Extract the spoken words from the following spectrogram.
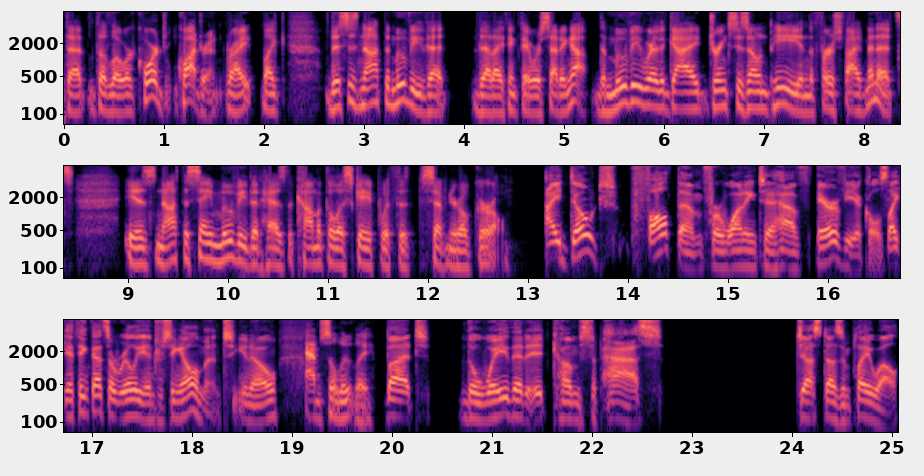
that the lower quad- quadrant, right? Like this is not the movie that that I think they were setting up. The movie where the guy drinks his own pee in the first five minutes is not the same movie that has the comical escape with the seven year old girl. I don't fault them for wanting to have air vehicles. Like, I think that's a really interesting element, you know? Absolutely. But the way that it comes to pass just doesn't play well.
